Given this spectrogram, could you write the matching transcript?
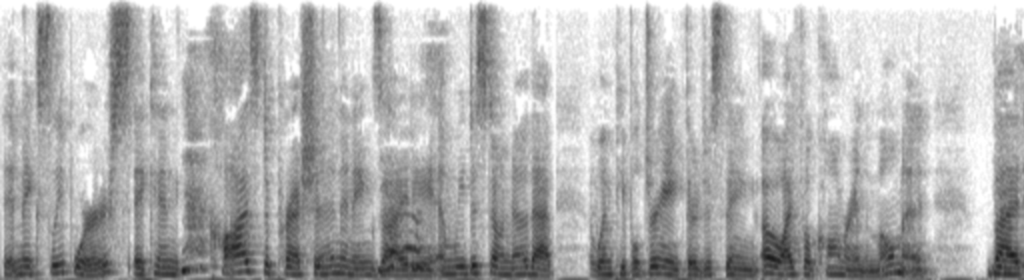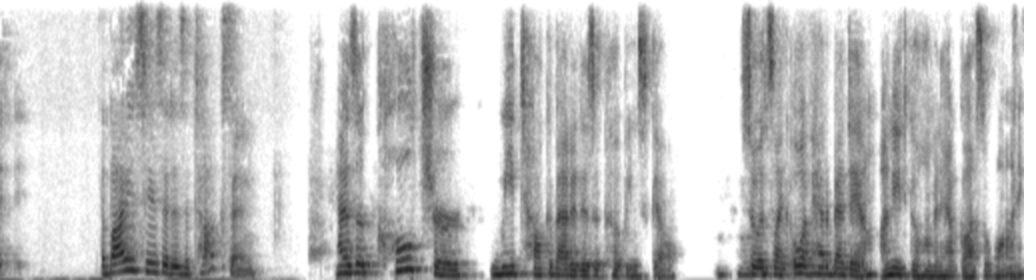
it makes sleep worse. It can yes. cause depression and anxiety. Yes. And we just don't know that. When people drink, they're just saying, oh, I feel calmer in the moment. But yes. the body sees it as a toxin. As a culture, we talk about it as a coping skill. Mm-hmm. So it's like, oh, I've had a bad day. I need to go home and have a glass of wine,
